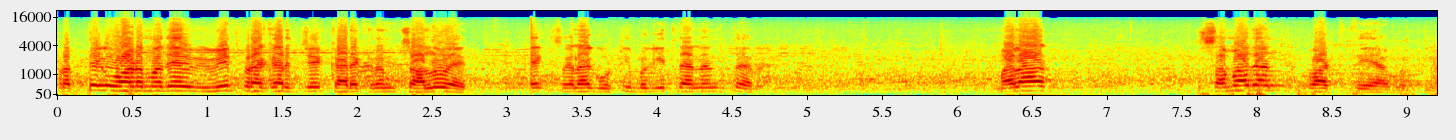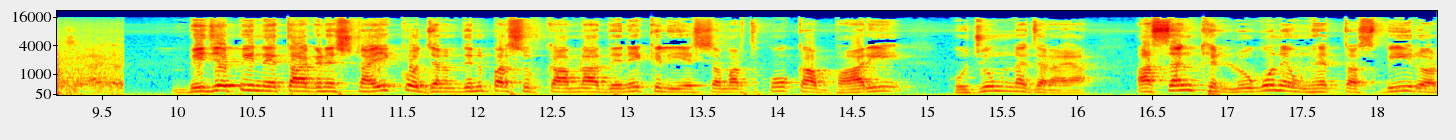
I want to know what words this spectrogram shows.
प्रत्येक वॉर्डमध्ये विविध प्रकारचे कार्यक्रम चालू आहेत. एक सगळ्या गोष्टी बघितल्यानंतर मला समाधान वाटते या गोष्टीचं. बीजेपी नेता गणेश नाइक को जन्मदिन पर शुभकामना देने के लिए समर्थकों का भारी हुजूम नजर आया। असंख्य लोगों ने उन्हें तस्वीर और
